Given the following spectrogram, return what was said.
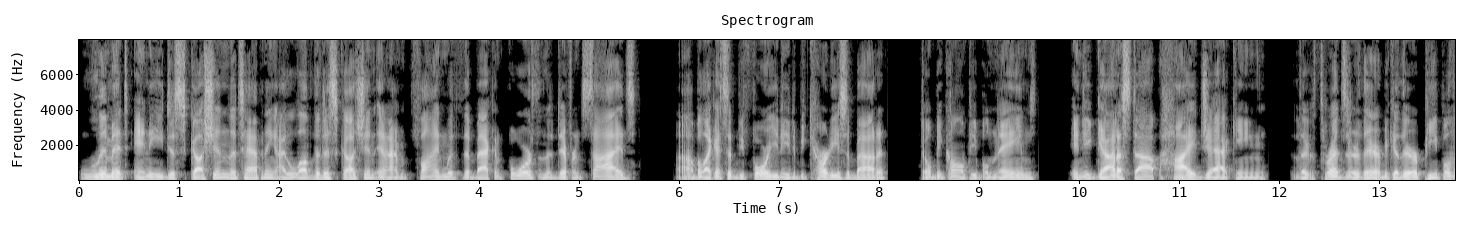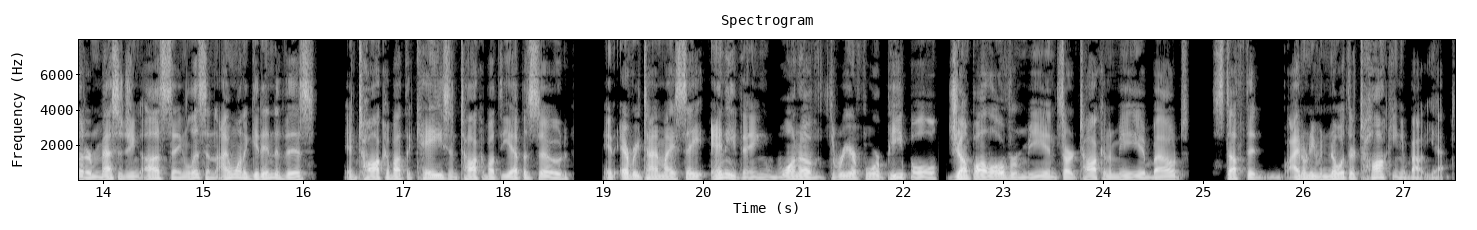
limit any discussion that's happening. I love the discussion and I'm fine with the back and forth and the different sides. Uh, but like I said before, you need to be courteous about it. Don't be calling people names and you got to stop hijacking the threads that are there because there are people that are messaging us saying, listen, I want to get into this and talk about the case and talk about the episode. And every time I say anything, one of three or four people jump all over me and start talking to me about stuff that I don't even know what they're talking about yet.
